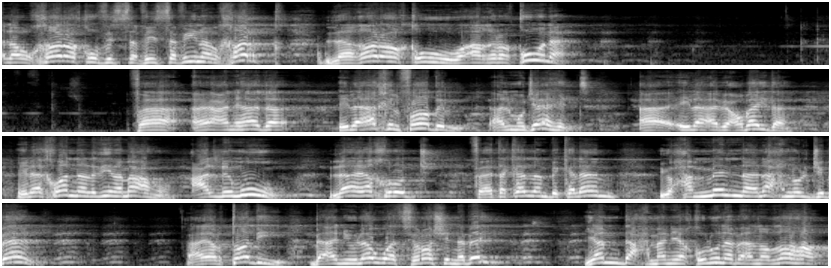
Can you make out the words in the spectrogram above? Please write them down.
لو خرقوا في السفينة الخرق لغرقوا وأغرقونا. فيعني هذا إلى أخي الفاضل المجاهد آه، إلى أبي عبيدة إلى إخواننا الذين معه. علموه لا يخرج. فيتكلم بكلام يحملنا نحن الجبال. يرتضي بأن يلوث فراش النبي؟ يمدح من يقولون بأن الله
